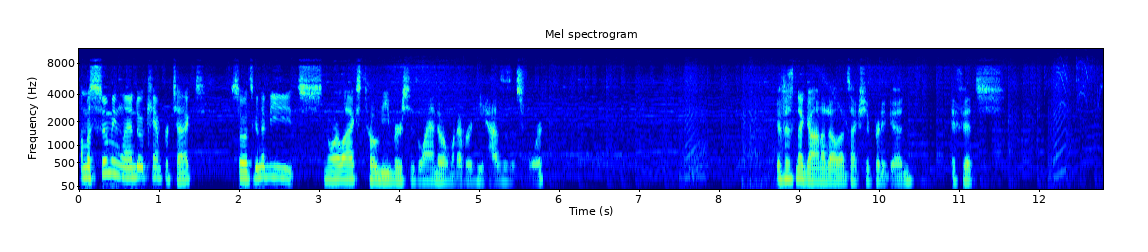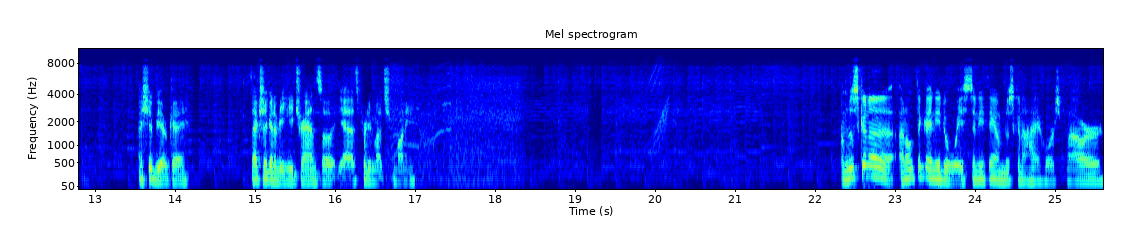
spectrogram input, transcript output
I'm assuming Lando can't protect, so it's gonna be Snorlax, Togi versus Lando, and whatever he has as his fourth. If it's Nagana, though, that's actually pretty good. If it's... I should be okay. It's actually going to be Heatran, so yeah, it's pretty much money. I'm just gonna, I don't think I need to waste anything, I'm just gonna high horsepower,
